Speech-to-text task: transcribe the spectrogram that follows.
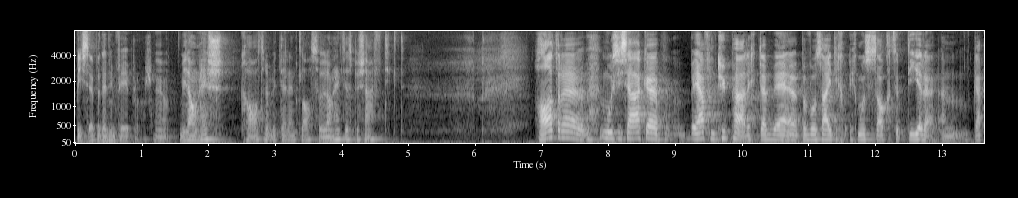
bis eben dann im Februar. Ja. Wie lange hast du gehadert mit der Entlassung? Wie lange hat dich das beschäftigt? Hadern, muss ich sagen, ja, vom Typ her. Ich glaube, jemand, der sagt, ich, ich muss es akzeptieren. Ähm, ich glaube,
